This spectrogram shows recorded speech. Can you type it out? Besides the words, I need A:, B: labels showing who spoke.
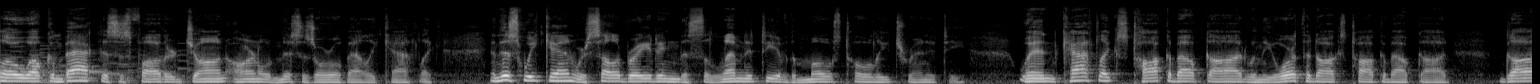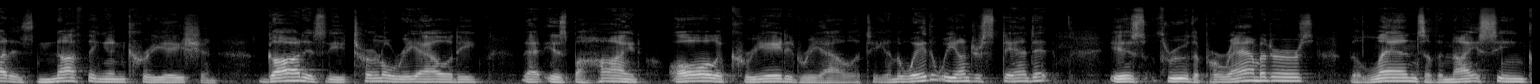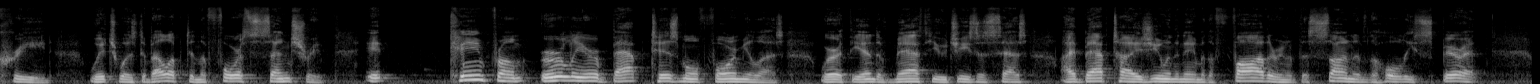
A: Hello, welcome back. This is Father John Arnold, and this is Oro Valley Catholic. And this weekend, we're celebrating the solemnity of the Most Holy Trinity. When Catholics talk about God, when the Orthodox talk about God, God is nothing in creation. God is the eternal reality that is behind all of created reality. And the way that we understand it is through the parameters, the lens of the Nicene Creed, which was developed in the fourth century. It came from earlier baptismal formulas, where at the end of Matthew, Jesus says, I baptize you in the name of the Father and of the Son and of the Holy Spirit.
